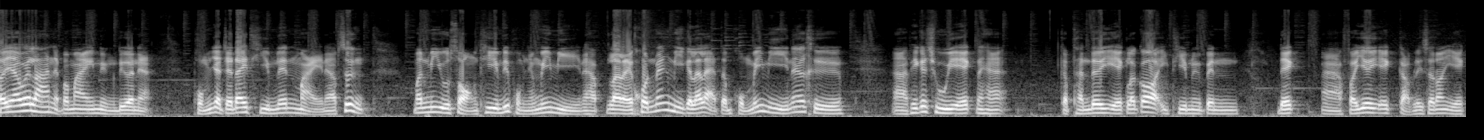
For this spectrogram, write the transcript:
ระยะเวลาเนี่ยประมาณอีกหนึ่งเดือนเนี่ย ผมอยากจะได้ทีมเล่นใหม่นะครับ ซึ่งมันมีอยู่ 2 ทีมที่ผมยังไม่มีนะครับ หลายๆ คนแม่งมีกันแล้วแหละ แต่ผมไม่มีนั่นก็คืออ่าพิกาชู EX นะฮะ กับ Thunder EX แล้วก็อีกทีมหนึ่งเป็นเด็กอ่า Fire EX กับ l i z a r d o n EX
